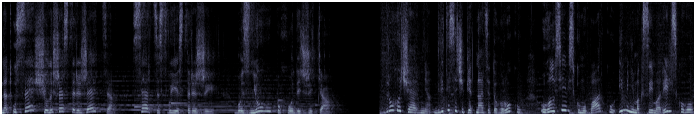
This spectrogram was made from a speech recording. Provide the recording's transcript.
Над усе, що лише стережеться, серце своє стережи, бо з нього походить життя. 2 червня 2015 року у Голосіївському парку імені Максима Рильського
